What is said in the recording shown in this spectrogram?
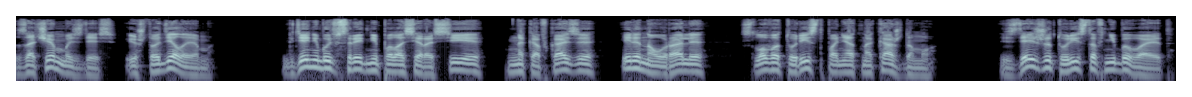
Зачем мы здесь и что делаем? Где-нибудь в средней полосе России, на Кавказе или на Урале слово «турист» понятно каждому. Здесь же туристов не бывает,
